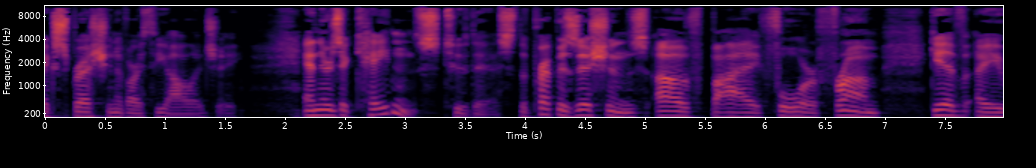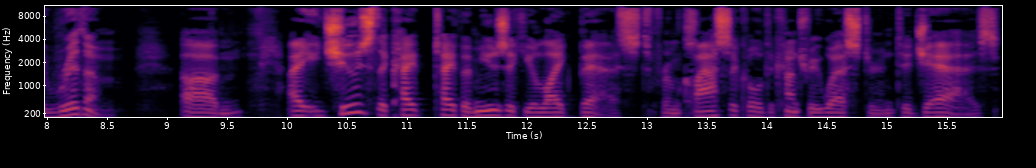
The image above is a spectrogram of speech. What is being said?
expression of our theology. And there's a cadence to this. The prepositions of, by, for, from give a rhythm um, I choose the type of music you like best, from classical to country western to jazz,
